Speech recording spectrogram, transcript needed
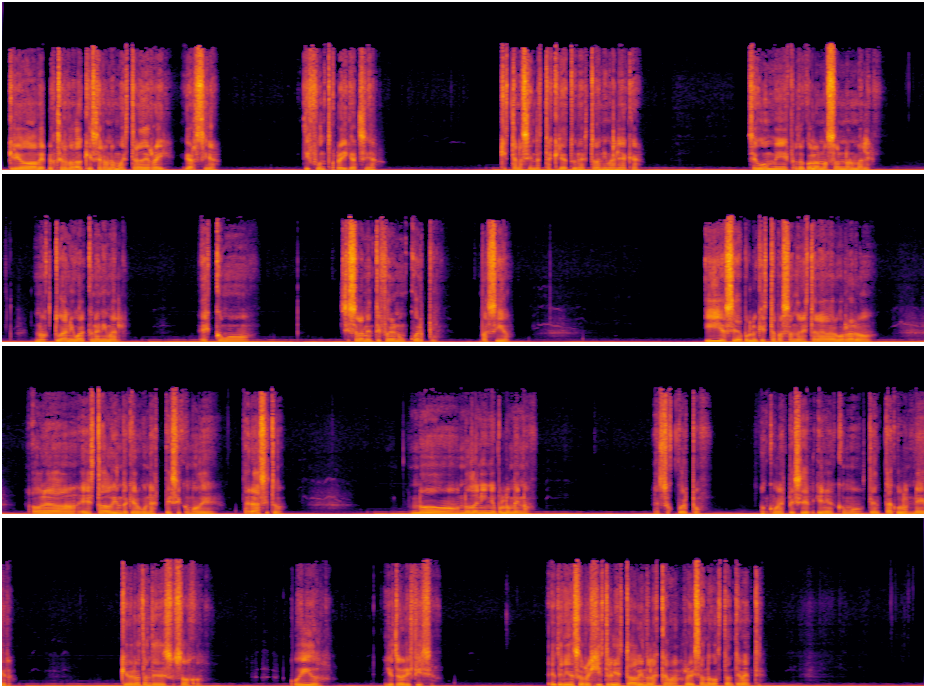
Creo haber observado que esa era una muestra de Rey García, difunto Rey García. ¿Qué están haciendo estas criaturas, estos animales acá? Según mis protocolos no son normales. No actúan igual que un animal. Es como si solamente fueran un cuerpo vacío. Y ya sea por lo que está pasando en esta nave algo raro, ahora he estado viendo que alguna especie como de parásito, no, no de niño por lo menos, en sus cuerpos. Como una especie de pequeños como tentáculos negros que brotan desde sus ojos, oídos y otro orificio. He tenido su registro y he estado viendo las camas, revisando constantemente.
